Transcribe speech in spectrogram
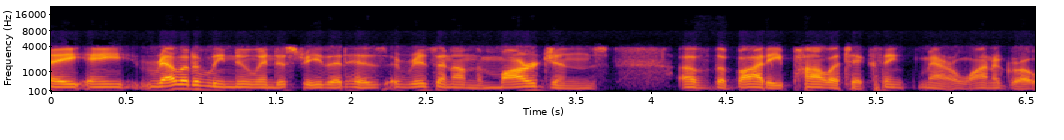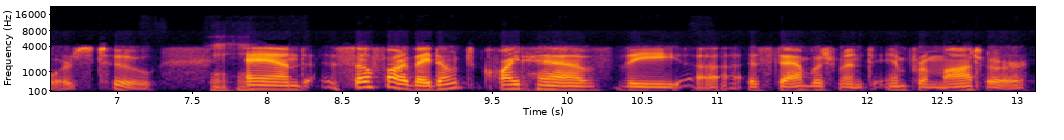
a, a relatively new industry that has arisen on the margins of the body politic. Think marijuana growers too. Mm-hmm. And so far, they don't quite have the uh, establishment imprimatur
